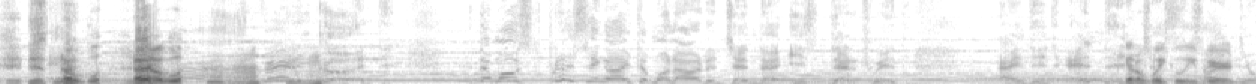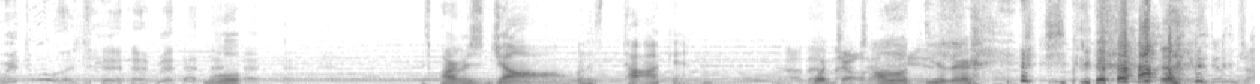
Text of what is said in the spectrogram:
Just no, gl- Hey. no gl- Ah, very good. The most pressing item on our agenda is dealt with, and it ended Got a wiggly beard. knew it would. Well, it's part of his jaw when he's talking. Now, the What job? matter Oh, look, you're there. folks. Kingdoms are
